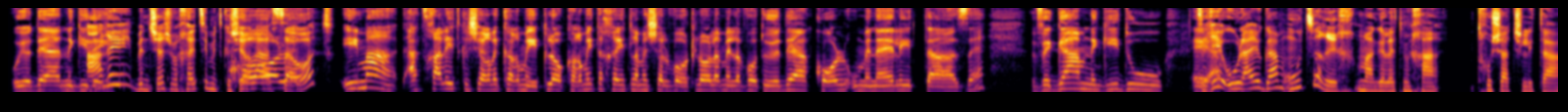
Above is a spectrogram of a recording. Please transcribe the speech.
הוא יודע, נגיד... ארי, בן שש וחצי, מתקשר כל- להסעות? אמא, את צריכה להתקשר לכרמית, לא, כרמית אחראית למשלבות, לא למלוות, הוא יודע הכל, הוא מנהל לי את הזה, וגם נגיד הוא... אה, תראי, אולי גם הוא צריך מעגלי תמיכה, תחושת שליטה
